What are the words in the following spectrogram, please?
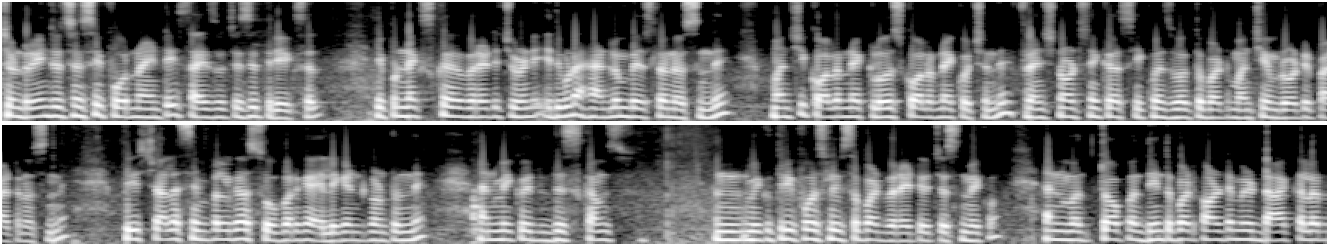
చూడండి రేంజ్ వచ్చేసి ఫోర్ నైంటీ సైజ్ వచ్చేసి త్రీ ఎక్స్ఎల్ ఇప్పుడు నెక్స్ట్ వెరైటీ చూడండి ఇది కూడా హ్యాండ్లూమ్ బేస్లోనే వస్తుంది. మంచి collar neck close collar neck వచ్చింది. ఫ్రెంచ్ నోట్స్ ఇంకా సీక్వెన్స్ వర్క్తో పాటు మంచి ఎంబ్రాయిడరీ ప్యాటర్న్ వస్తుంది. పీస్ చాలా సింపుల్గా సూపర్గా ఎలిగెంట్గా ఉంటుంది. అండ్ మీకు దిస్ కమ్స్ అండ్ మీకు త్రీ ఫోర్ స్లీవ్స్తో పాటు వెరైటీ వచ్చేస్తుంది మీకు. అండ్ టాప్ దీంతో పాటు కావాలంటే మీరు డార్క్ కలర్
